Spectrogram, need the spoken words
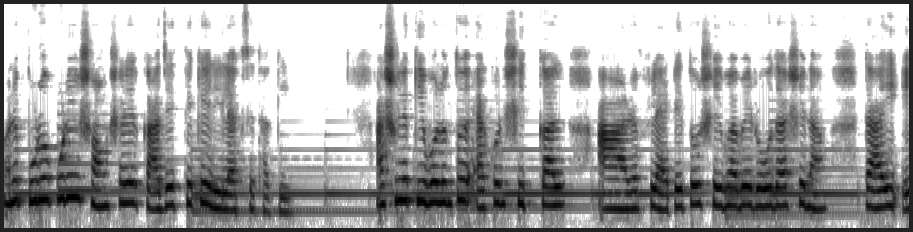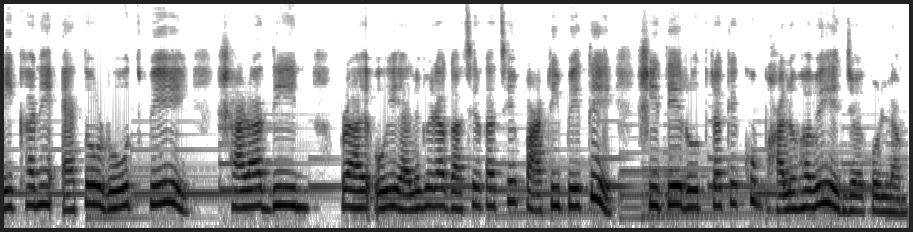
মানে পুরোপুরি সংসারের কাজের থেকে রিল্যাক্সে থাকি। আসলে কি বলুন তো, এখন শীতকাল আর ফ্ল্যাটে তো সেভাবে রোদ আসে না। তাই এইখানে এত রোদ পেয়ে সারা দিন প্রায় ওই অ্যালোভেরা গাছের কাছে পাটি পেতে শীতের রোদটাকে খুব ভালোভাবেই এনজয় করলাম।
